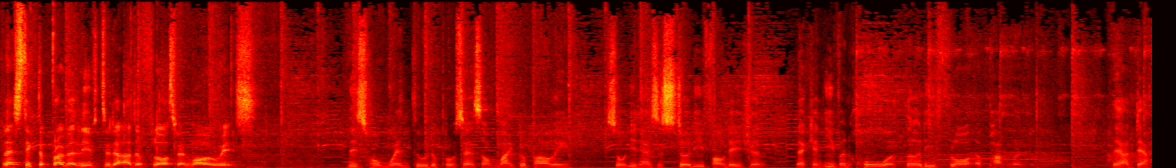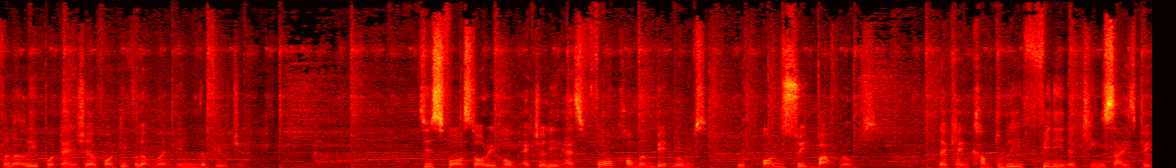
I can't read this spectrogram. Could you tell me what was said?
let's take the private lift to the other floors where more awaits. This home went through the process of micropiling, so it has a sturdy foundation that can even hold a 30-floor apartment. There are definitely potential for development in the future. This four-story home actually has four common bedrooms with ensuite bathrooms that can comfortably fit in a king-size bed.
